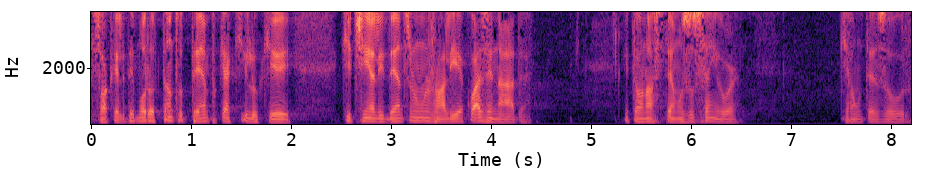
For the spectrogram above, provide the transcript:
Só que ele demorou tanto tempo que aquilo que, que tinha ali dentro não valia quase nada. Então nós temos o Senhor, que é um tesouro.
